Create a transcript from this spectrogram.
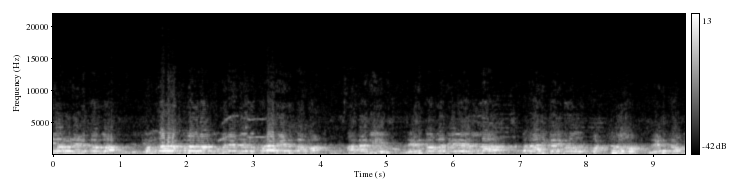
ದೇವರು ರೇಣುಕಾಂಬ ಬಂಗಾರಪ್ಪನವರ ಮನೆ ದೇವರು ಕೂಡ ರೇಣುಕಾಂಬ ಹಾಗಾಗಿ ರೇಣುಕಾಂಬ ದೇವಿ ಎಲ್ಲ ಪದಾಧಿಕಾರಿಗಳು ಭಕ್ತರು ರೇಣುಕಾಂಬ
